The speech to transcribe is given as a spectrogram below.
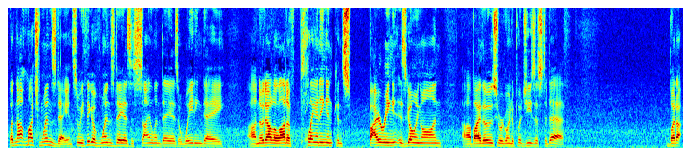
but not much Wednesday. And so we think of Wednesday as a silent day, as a waiting day. Uh, no doubt a lot of planning and conspiring is going on uh, by those who are going to put Jesus to death. But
